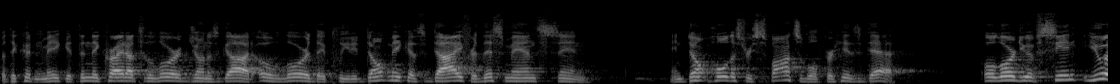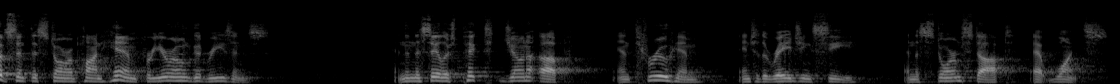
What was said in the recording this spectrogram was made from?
but they couldn't make it. Then they cried out to the Lord, Jonah's God. Oh, Lord, they pleaded, don't make us die for this man's sin, and don't hold us responsible for his death. Oh, Lord, you have, seen, you have sent this storm upon him for your own good reasons. And then the sailors picked Jonah up and threw him into the raging sea, and the storm stopped at once.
